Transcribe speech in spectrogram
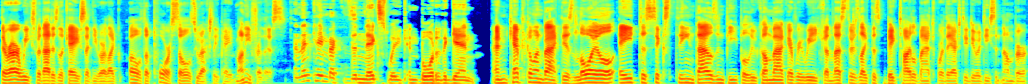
there are weeks where that is the case, and you are like, oh, the poor souls who actually paid money for this. And then came back the next week and bought it again. And kept coming back. These loyal eight to sixteen thousand people who come back every week, unless there's like this big title match where they actually do a decent number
